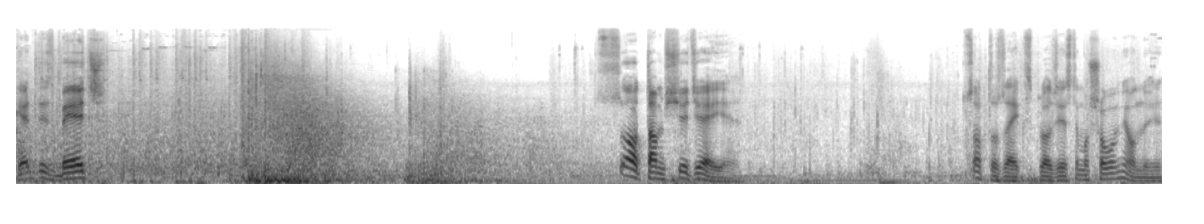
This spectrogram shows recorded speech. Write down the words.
Get this bitch! Co tam się dzieje? Co to za eksplozja? Jestem oszołomiony.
